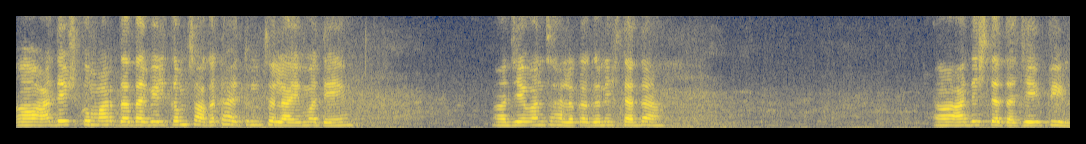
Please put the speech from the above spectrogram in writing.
आदेश कुमार दादा वेलकम स्वागत आहे तुमचं लाईव्हमध्ये जेवण झालं का गणेश दादा? आदेश दादा जय भीम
